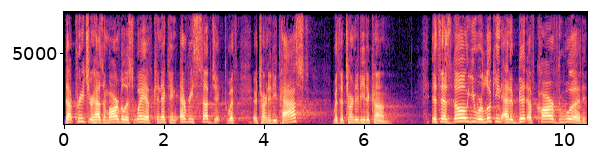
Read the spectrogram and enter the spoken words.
That preacher has a marvelous way of connecting every subject with eternity past, with eternity to come. It's as though you were looking at a bit of carved wood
